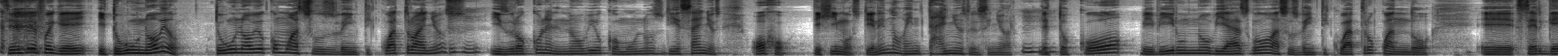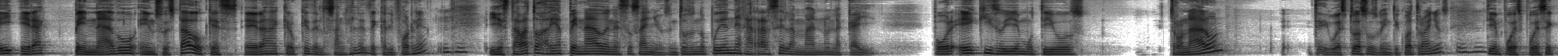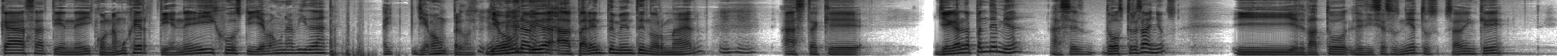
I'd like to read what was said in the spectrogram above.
siempre fue gay y tuvo un novio. Tuvo un novio como a sus 24 años y duró con el novio como unos 10 años. Ojo, dijimos, tiene 90 años el señor. Le tocó vivir un noviazgo a sus 24 cuando eh, ser gay era penado en su estado, que es, era creo que de Los Ángeles, de California, y estaba todavía penado en esos años, entonces no podía ni agarrarse la mano en la calle. Por X o Y motivos, tronaron, te digo esto a sus 24 años, tiempo después se casa, tiene con una mujer, tiene hijos y lleva una vida, lleva un, perdón, lleva una vida aparentemente normal hasta que llega la pandemia, hace dos, tres años, y el vato le dice a sus nietos, ¿saben qué?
